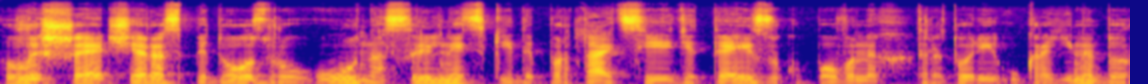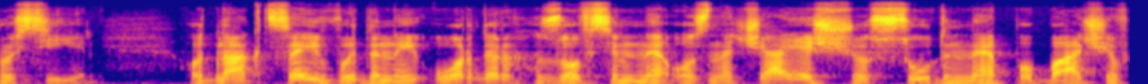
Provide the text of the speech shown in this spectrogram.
лише через підозру у насильницькій депортації дітей з окупованих територій України до Росії. Однак цей виданий ордер зовсім не означає, що суд не побачив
